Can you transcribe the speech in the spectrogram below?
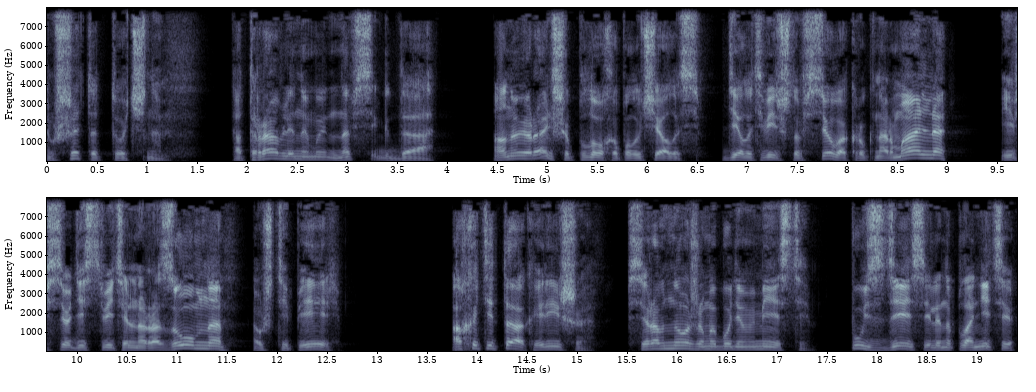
Уж это точно. Отравлены мы навсегда. Оно и раньше плохо получалось. Делать вид, что все вокруг нормально, и все действительно разумно, а уж теперь... А хоть и так, Ириша, все равно же мы будем вместе. Пусть здесь или на планете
